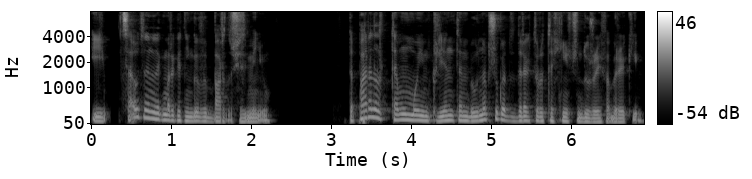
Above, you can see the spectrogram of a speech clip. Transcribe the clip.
I cały ten rynek marketingowy bardzo się zmienił. Te parę lat temu moim klientem był na przykład dyrektor techniczny dużej fabryki.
